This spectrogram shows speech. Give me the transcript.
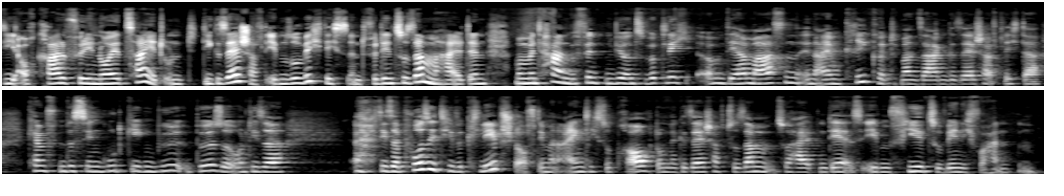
die auch gerade für die neue Zeit und die Gesellschaft eben so wichtig sind, für den Zusammenhalt. Denn momentan befinden wir uns wirklich ähm, dermaßen in einem Krieg, könnte man sagen, gesellschaftlich. Da kämpft ein bisschen gut gegen böse und dieser dieser positive Klebstoff, den man eigentlich so braucht, um eine Gesellschaft zusammenzuhalten, der ist eben viel zu wenig vorhanden.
